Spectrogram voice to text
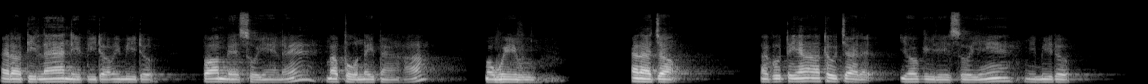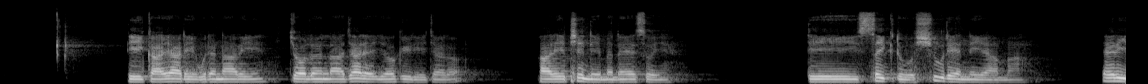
အဲ့တော့ဒီလမ်းကနေပြီးတော့မိမိတို့ သွားမယ်ဆိုရင်လည်းမဖို့နိဗ္ဗာန်ဟာမဝေးဘူးအဲ့ဒါကြောင့်အခုတရားအထုတ်ကြတဲ့ယောဂီတွေဆိုရင်မိမိတို့ဒီကာယတွေဝေဒနာတွေကြော်လွန်လာကြတဲ့ယောဂီတွေကြတော့ဘာတွေဖြစ်နေမလဲဆိုရင်ဒီစိတ်တို့ရှုတဲ့နေရာမှာအဲ့ဒီ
